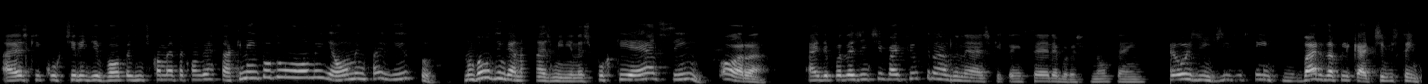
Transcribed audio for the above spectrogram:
Aí as que curtirem de volta a gente começa a conversar. Que nem todo homem, homem faz isso. Não vamos enganar as meninas, porque é assim. Ora, aí depois a gente vai filtrando, né? As que têm cérebro, as que não têm. Hoje em dia a gente tem vários aplicativos, tem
